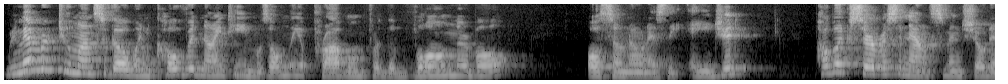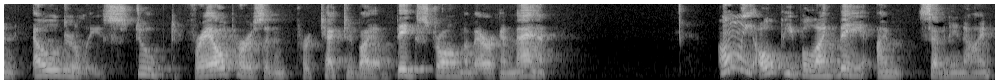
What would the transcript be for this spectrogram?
Remember two months ago when COVID 19 was only a problem for the vulnerable, also known as the aged? Public service announcements showed an elderly, stooped, frail person protected by a big, strong American man. Only old people like me, I'm 79,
